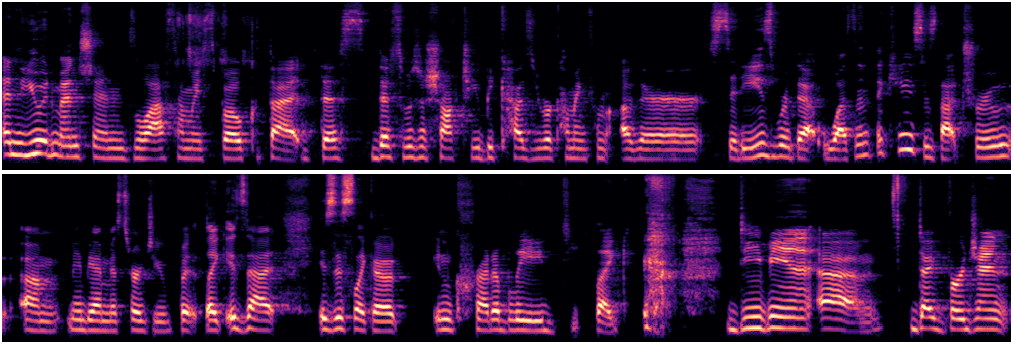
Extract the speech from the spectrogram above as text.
and you had mentioned the last time we spoke that this this was a shock to you because you were coming from other cities where that wasn't the case. Is that true? Um, maybe I misheard you, but like, is that is this like a incredibly like deviant, um, divergent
